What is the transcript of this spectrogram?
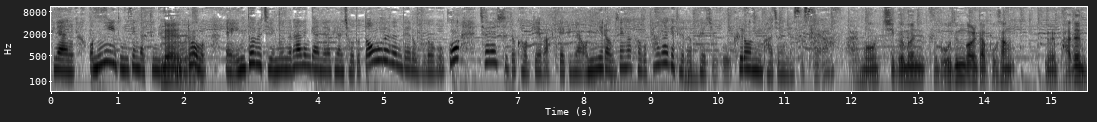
그냥 언니 동생 같은 네, 느낌으로 네, 네. 인터뷰 질문을 하는 게 아니라 그냥 저도 떠오르는 대로 물어보고 채연 씨도 거기에 맞게 그냥 언니라고 생각하고 편하게 대답해주고 음. 그런 과정이었었어요. 아, 뭐 지금은 그 모든 걸 다 보상을 받은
